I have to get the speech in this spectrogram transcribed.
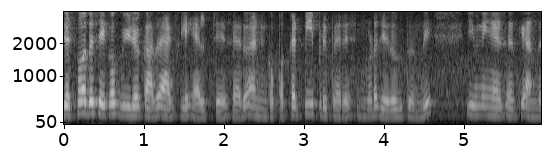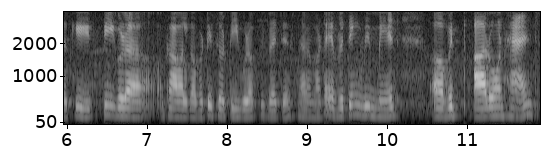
just for the sake of video కాదు యాక్చువల్లీ హెల్ప్ చేశాడు. అండ్ ఇంకో పక్క టీ ప్రిపరేషన్ కూడా జరుగుతుంది. ఈవినింగ్ అయ్యేసరికి అందరికీ టీ కూడా కావాలి కాబట్టి సో టీ కూడా ప్రిపేర్ చేస్తున్నారు అనమాట everything we made with our own hands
